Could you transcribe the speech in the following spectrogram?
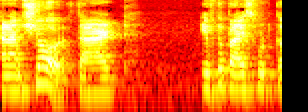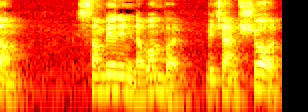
And I'm sure that if the price would come somewhere in November, which I'm sure,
